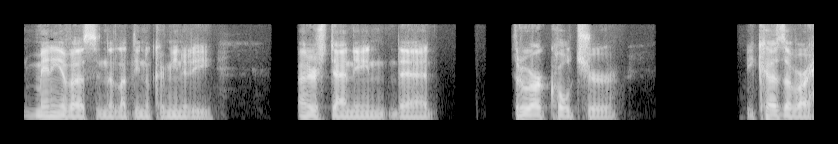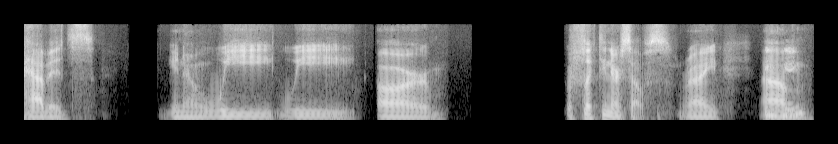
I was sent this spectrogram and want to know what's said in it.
many of us in the Latino community understanding that through our culture because of our habits you know we we are reflecting ourselves right mm-hmm. um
